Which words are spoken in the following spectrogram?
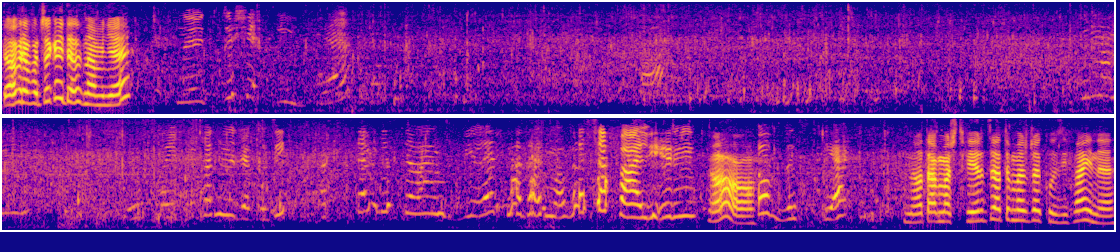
Dobra, poczekaj teraz na mnie. No i tu się idzie. O. Tu mamy swoje jacuzzi. A tutaj dostałam bilet na darmowe safari O, po wyspie. no tam masz twierdzę, a tu masz jacuzzi. Fajne.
